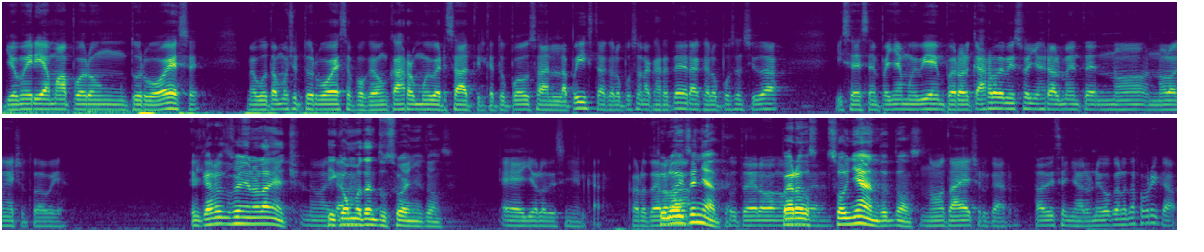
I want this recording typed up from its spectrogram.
Yo me iría más por un Turbo S. Me gusta mucho el Turbo S porque es un carro muy versátil que tú puedes usar en la pista, que lo puse en la carretera, que lo puse en ciudad y se desempeña muy bien. Pero el carro de mis sueños realmente no, no lo han hecho todavía. ¿El carro de tu sueño no lo han hecho? No, ¿Y carro- cómo está en tu sueño entonces? Eh, yo lo diseñé el carro. Pero ¿Tú lo diseñaste? Ustedes lo van a Pero ver. soñando entonces. No está hecho el carro. Está diseñado. Lo único que no está fabricado.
